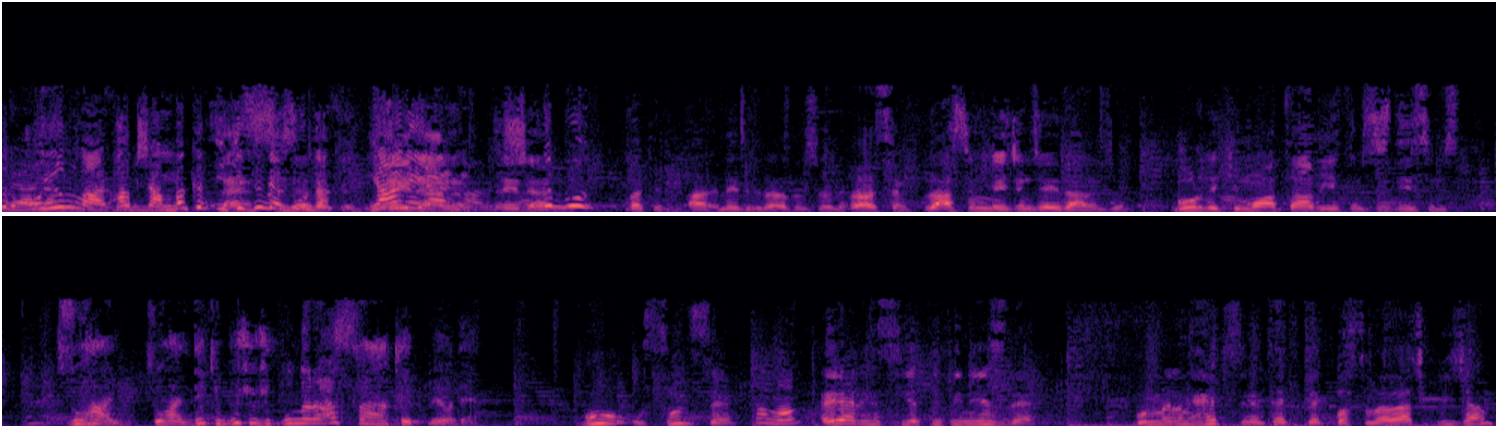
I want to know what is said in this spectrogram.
Bakın oyun var akşam. Bakın Ben ikisi de size burada. bakın. Yani Ceyda yani. Hanım, Ceyda Şimdi Hanım. bu Bakın, a, neydi bir adını söyle. Rasim. Rasim Beyciğim, Ceyda Hanımcığım. Buradaki muhatabiyetim siz değilsiniz. Zuhal, Zuhal de ki bu çocuk bunları asla hak etmiyor de. Bu usulse Tamam. eğer inisiyatifinizle bunların hepsini tek tek basına da açıklayacağım.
